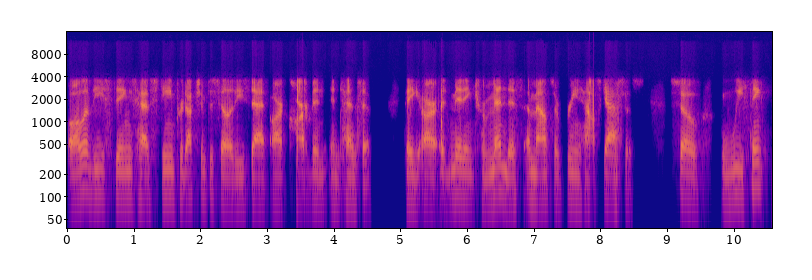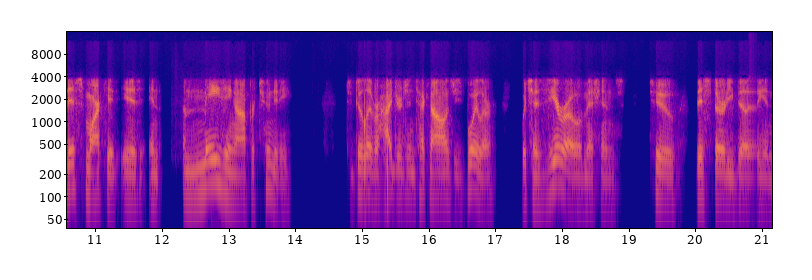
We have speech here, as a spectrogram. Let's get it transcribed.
All of these things have steam production facilities that are carbon intensive. They are emitting tremendous amounts of greenhouse gases. So we think this market is an amazing opportunity to deliver hydrogen technologies boiler, which has zero emissions, to this $30 billion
